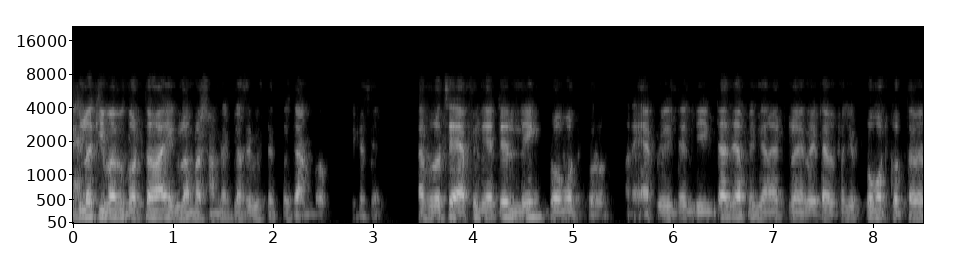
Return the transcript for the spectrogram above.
এগুলো কীভাবে করতে হয়, এগুলো আমরা সামনের ক্লাসে বিস্তারিত জানব, ঠিক আছে? তারপর হচ্ছে অ্যাফিলিয়েটেড লিঙ্ক প্রমোট করুন। মানে অ্যাফিলিয়েটেড লিঙ্কটা যে আপনি জেনারেট করলেন এটা আপনাকে প্রমোট করতে হবে।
